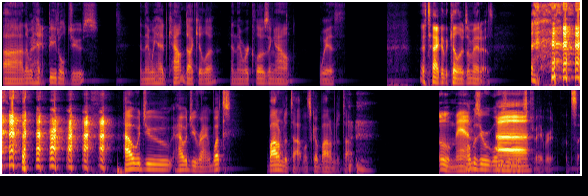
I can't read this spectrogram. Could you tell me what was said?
Uh, and then we had Beetlejuice, and then we had Count Duckula, and then we're closing out with Attack of the Killer Tomatoes. How would you how would you rank? What's bottom to top? Let's go bottom to top. oh man. What was your what was Uh, your least favorite? Let's say.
